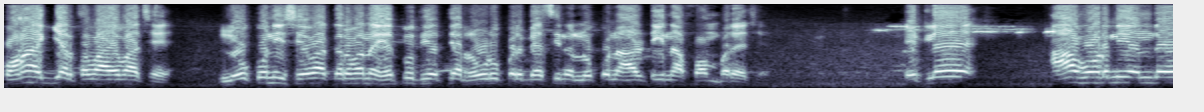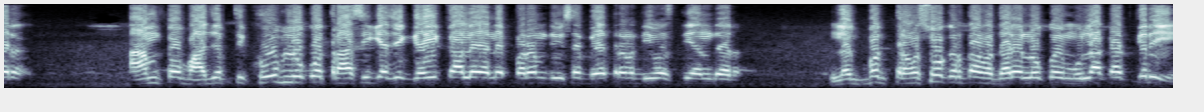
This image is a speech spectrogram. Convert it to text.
પોણા અગિયાર થવા આવ્યા છે. લોકોની સેવા કરવાના હેતુથી અત્યારે રોડ ઉપર બેસીને લોકોના આરટી ના ફોર્મ ભરે છે. એટલે આ વોર્ડની અંદર આમ તો ભાજપથી ખૂબ લોકો ત્રાસી ગયા છે. ગઈકાલે અને પરમ દિવસે બે, ત્રણ દિવસની અંદર લગભગ ત્રણસો કરતા વધારે લોકોએ મુલાકાત કરી.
